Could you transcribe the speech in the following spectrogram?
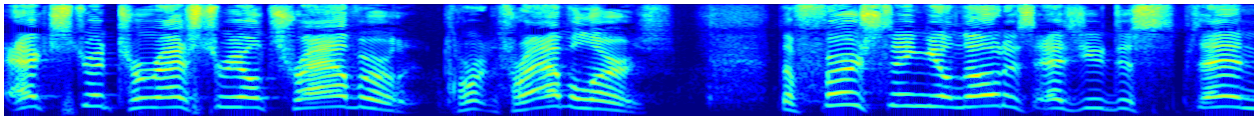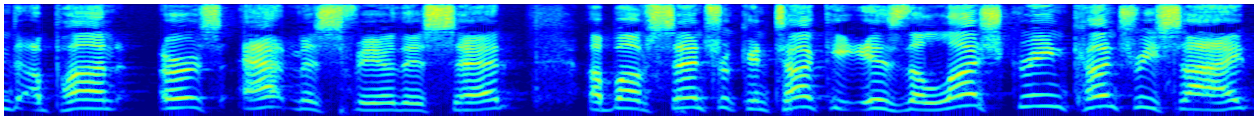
extraterrestrial travel, travelers. The first thing you'll notice as you descend upon Earth's atmosphere, this said, above central Kentucky is the lush green countryside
